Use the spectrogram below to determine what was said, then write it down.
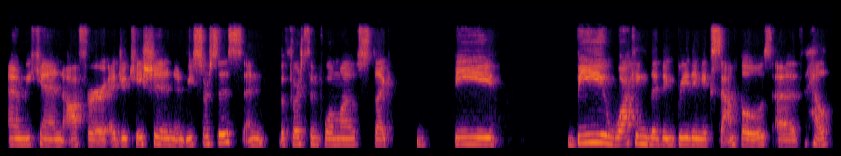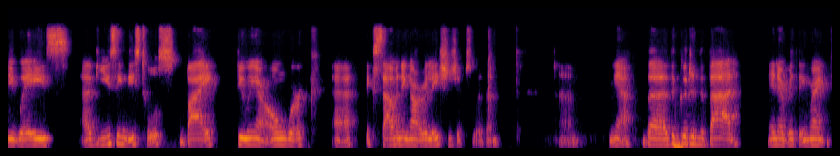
and we can offer education and resources. And the first and foremost, like be be walking, living, breathing examples of healthy ways of using these tools by doing our own work, uh, examining our relationships with them. Um, yeah, the the good and the bad in everything, right?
